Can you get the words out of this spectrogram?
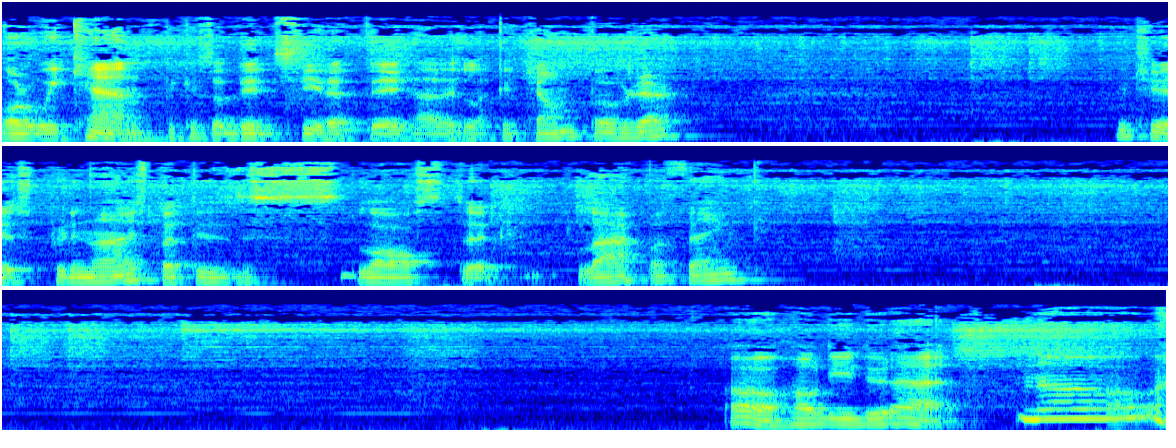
Or we can, because I did see that they had it like a jump over there. Which is pretty nice, but this is last uh, lap I think. Oh, how do you do that? No!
